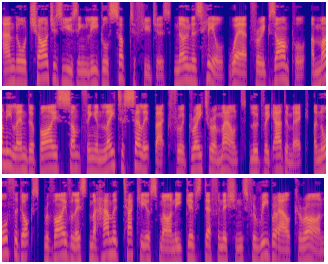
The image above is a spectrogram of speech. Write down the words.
and or charges using legal subterfuges known as hiyal where, for example, a money lender buys something and later sell it back for a greater amount Ludwig Adamec, an orthodox, revivalist Muhammad Taqi Usmani gives definitions for riba al-Quran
